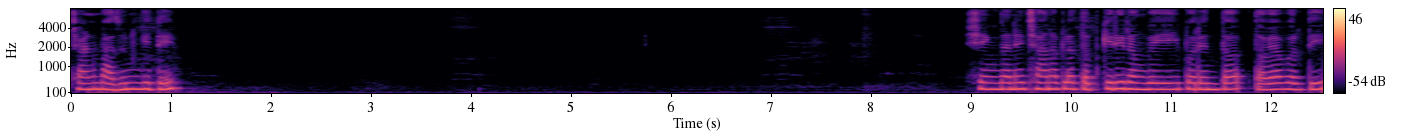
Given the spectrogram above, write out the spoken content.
छान भाजून घेते. शेंगदाणे छान आपला तपकिरी रंग येईपर्यंत तव्यावरती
